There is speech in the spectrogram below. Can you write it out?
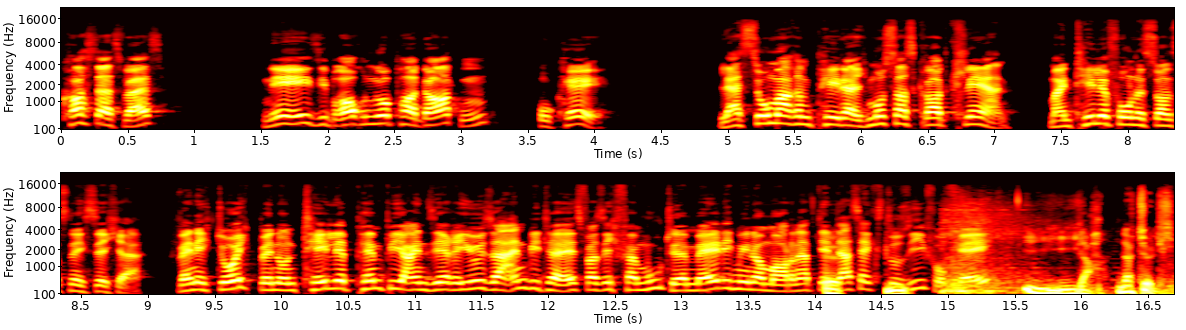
Kostet das was? Nee, Sie brauchen nur paar Daten? Okay. Lass so machen, Peter, ich muss das grad klären. Mein Telefon ist sonst nicht sicher. Wenn ich durch bin und Telepimpi ein seriöser Anbieter ist, was ich vermute, melde ich mich noch morgen. Habt ihr Äh. das exklusiv, okay? Ja, natürlich.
